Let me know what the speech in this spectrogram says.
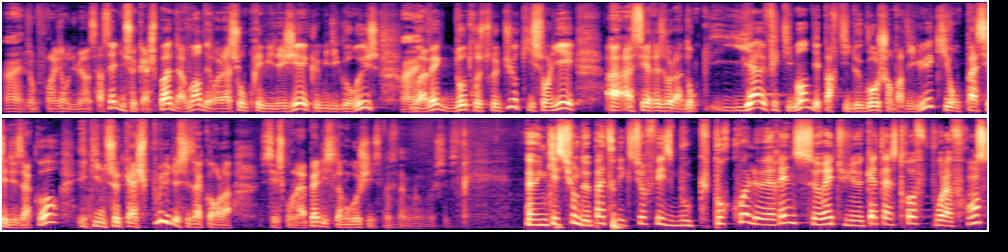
Par exemple, du bien Sarcelles, ils ne se cachent pas d'avoir des relations privilégiées avec le Midi-Gorus ou avec d'autres structures qui sont liées à, ces réseaux-là. Donc il y a effectivement des partis de gauche en particulier qui ont passé des accords et qui ne se cachent plus de ces accords-là. C'est ce qu'on appelle l'islamo-gauchisme. Euh, une question de Patrick sur Facebook. Pourquoi le RN serait une catastrophe pour la France?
